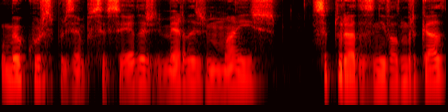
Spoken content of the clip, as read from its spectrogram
o meu curso, por exemplo, CC, é das merdas mais saturadas a nível de mercado.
